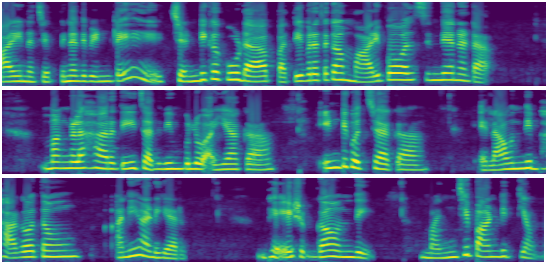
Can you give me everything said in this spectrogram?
ఆయన చెప్పినది వింటే చండిక కూడా పతివ్రతగా మారిపోవలసిందేనట. మంగళహారతి చదివింపులు అయ్యాక ఇంటికొచ్చాక ఎలా ఉంది భాగవతం? అని అడిగారు. భేషుగ్గా ఉంది. మంచి పాండిత్యం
